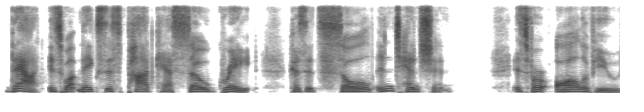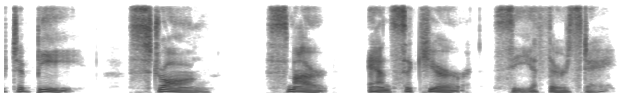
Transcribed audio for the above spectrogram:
That is what makes this podcast so great because its sole intention. Is for all of you to be strong, smart, and secure. See you Thursday.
